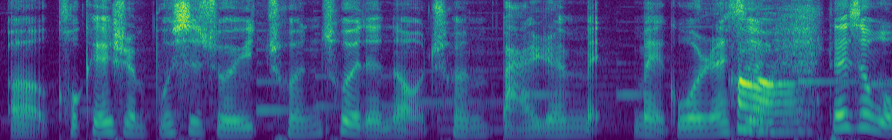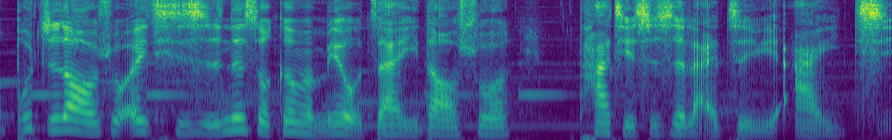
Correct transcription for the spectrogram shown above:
呃 Caucasian，不是属于纯粹的那种纯白人美美国人，是，但是我不知道说，哎，其实那时候根本没有在意到说他其实是来自于埃及。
